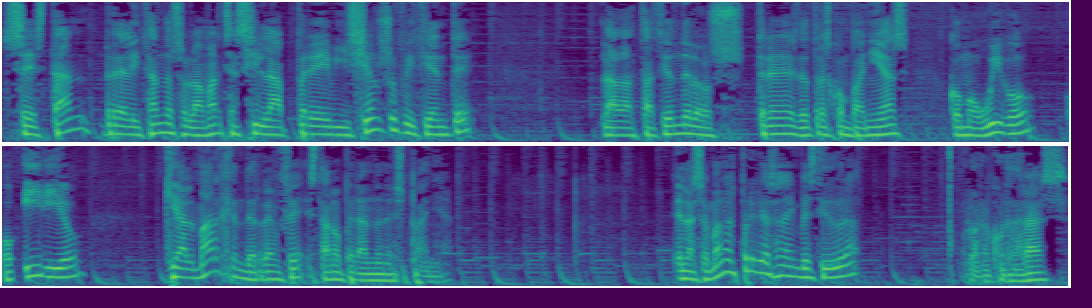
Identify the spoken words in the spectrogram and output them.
se están realizando sobre la marcha sin la previsión suficiente la adaptación de los trenes de otras compañías como Wigo o Irio, que al margen de Renfe están operando en España. En las semanas previas a la investidura, lo recordarás,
